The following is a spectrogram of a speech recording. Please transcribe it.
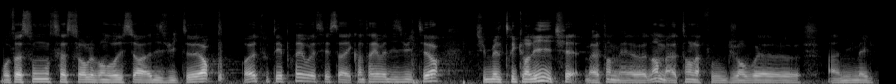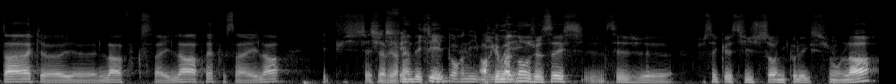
bon, de toute façon, ça sort le vendredi soir à 18h. Ouais, tout est prêt, ouais, c'est ça. Et quand tu arrives à 18h, tu mets le truc en ligne et tu fais, mais attends, mais euh, non, mais attends, là, faut que j'envoie euh, un email tac, euh, là, faut que ça aille là, après, faut que ça aille là. Et puis, j'avais rien d'écrit. Alors que ouais. maintenant, je sais, que si- c'est- je, je sais que si je sors une collection là,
